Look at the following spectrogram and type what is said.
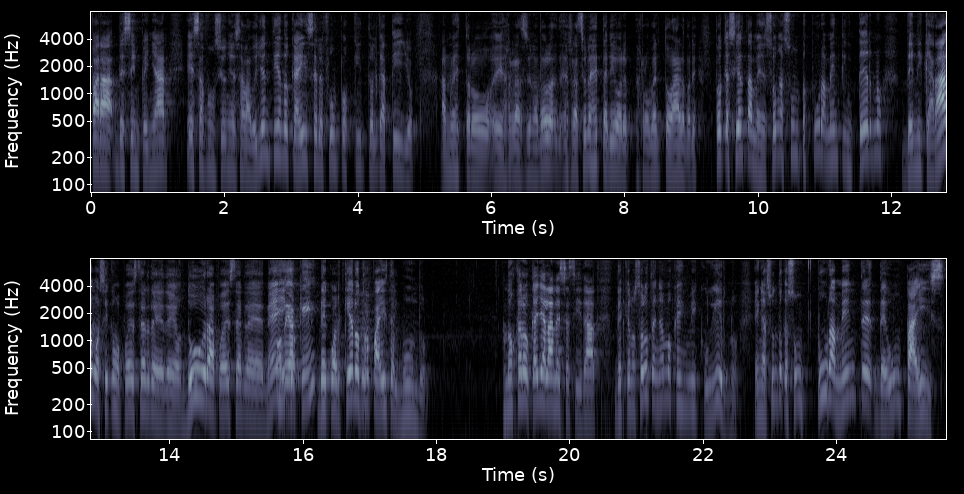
para desempeñar esa función y esa labor. Yo entiendo que ahí se le fue un poquito el gatillo a nuestro eh, relacionador de Relaciones Exteriores, Roberto Álvarez, porque ciertamente son asuntos puramente internos de Nicaragua, así como puede ser de, Honduras, puede ser de México, de cualquier otro país del mundo no creo que haya la necesidad de que nosotros tengamos que inmiscuirnos en asuntos que son puramente de un país.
